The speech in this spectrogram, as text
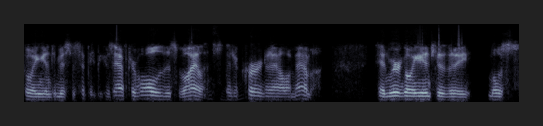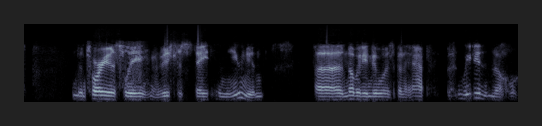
going into Mississippi because after all of this violence that occurred in Alabama, and we we're going into the most notoriously vicious state in the Union, uh, nobody knew what was going to happen. But we didn't know,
